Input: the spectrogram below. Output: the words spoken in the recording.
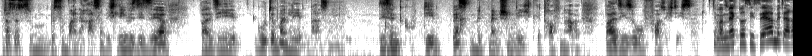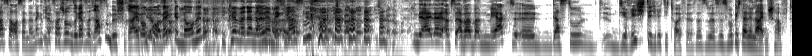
Und das ist so ein bisschen meine Rasse und ich liebe sie sehr, weil sie gut in mein Leben passen. Sie sind die besten Mitmenschen, die ich getroffen habe, weil sie so vorsichtig sind. Ja, man merkt, du hast dich sehr mit der Rasse auseinandergesetzt, Ja. hast schon unsere ganze Rassenbeschreibung Ja, vorweggenommen. Die können wir dann nachher weglassen. Ja, okay, aber ich kann, ich aber noch. Nein, nein, absolut. aber man merkt, äh, dass du die richtig, richtig toll findest. Das ist wirklich deine Leidenschaft.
